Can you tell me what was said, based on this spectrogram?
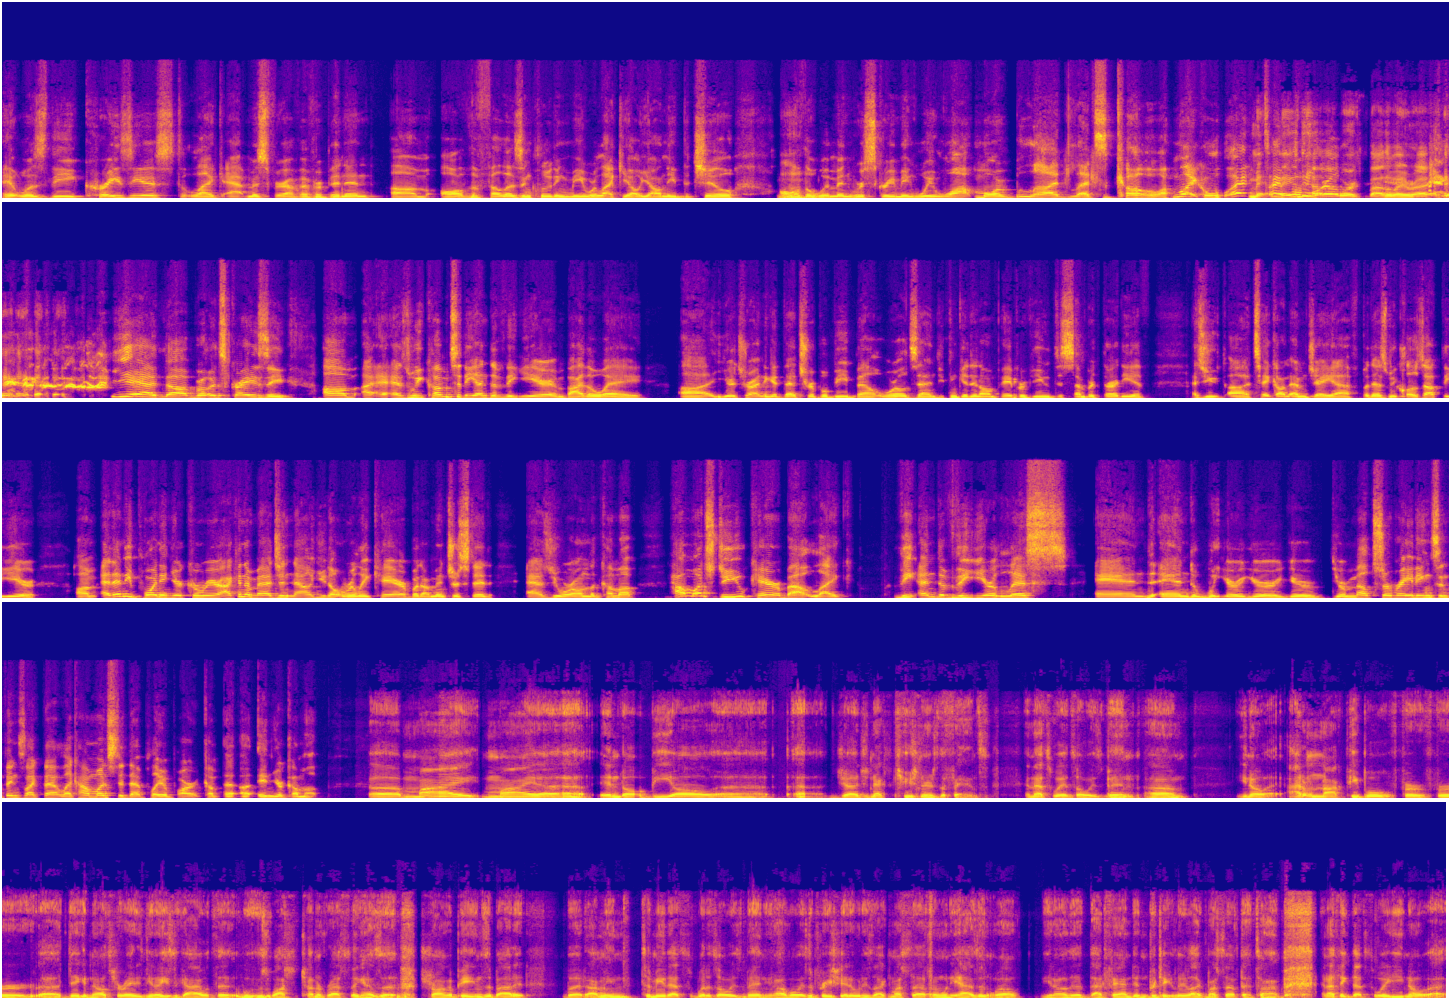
It was the craziest like atmosphere I've ever been in. Um, all the fellas, including me, were like, "Yo, y'all need to chill." All mm-hmm. the women were screaming, "We want more blood! Let's go!" I'm like, "What?" Ma- amazing how that works, by the way, right? yeah, no, bro, it's crazy. Um, I, as we come to the end of the year, and by the way, uh, you're trying to get that Triple B belt, World's End. You can get it on pay per view December 30th as you uh, take on MJF. But as we close out the year, um, at any point in your career, I can imagine now you don't really care, but I'm interested as you were on the come up. How much do you care about like the end of the year lists and and your your your your Meltzer ratings and things like that? Like, how much did that play a part come, uh, uh in your come up? Uh, my my uh, end all be all uh, uh, judge and executioner is the fans, and that's the way it's always been. Um, you know, I don't knock people for for uh, digging Meltzer ratings. You know, he's a guy with the who's watched a ton of wrestling, has a strong opinions about it. But I mean, to me, that's what it's always been. You know, I've always appreciated when he's liked my stuff, and when he hasn't, well, you know, that that fan didn't particularly like my stuff that time. And I think that's the way you know uh,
